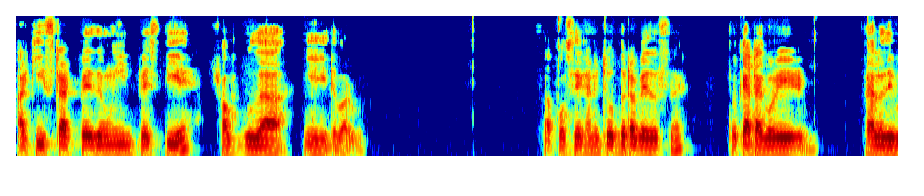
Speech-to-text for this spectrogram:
আর কি স্টার্ট পেজ এবং ইন পেজ দিয়ে সবগুলা নিয়ে নিতে পারব। সাপোজ এখানে চোদ্দটা পেজ আছে, তো ক্যাটাগরির ভ্যালু দিব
